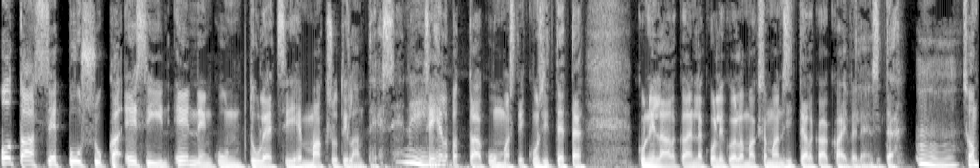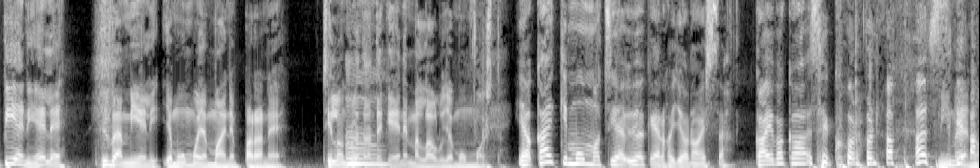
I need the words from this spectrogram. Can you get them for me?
ota se pussukka esiin ennen kuin tulet siihen maksutilanteeseen. Niin. Se helpottaa kummasti, kun sitten, että kun niillä alkaa niillä kolikoilla maksamaan, niin sitten alkaa kaiveleen sitä. Mm. Se on pieni ele, hyvä mieli ja mummojen maine paranee. Silloin ruvetaan Mm. tekemään enemmän lauluja mummoista. Ja kaikki mummot siellä yökerhojonoissa. Kaivakaa se koronapassi Nimenomaan.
